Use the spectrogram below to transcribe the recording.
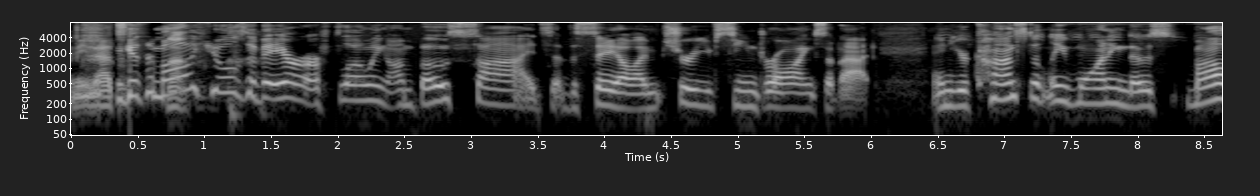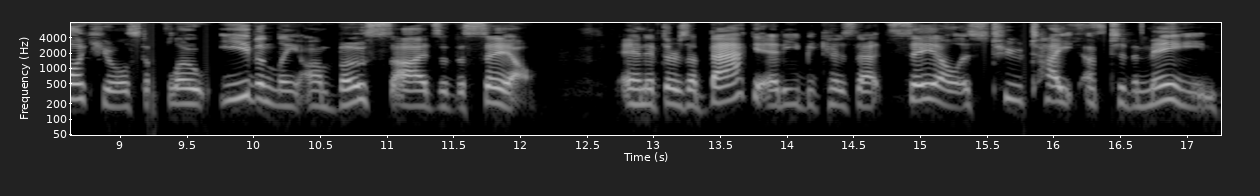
I mean, that's because the molecules of air are flowing on both sides of the sail. I'm sure you've seen drawings of that and you're constantly wanting those molecules to flow evenly on both sides of the sail. And if there's a back eddy because that sail is too tight up to the main,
